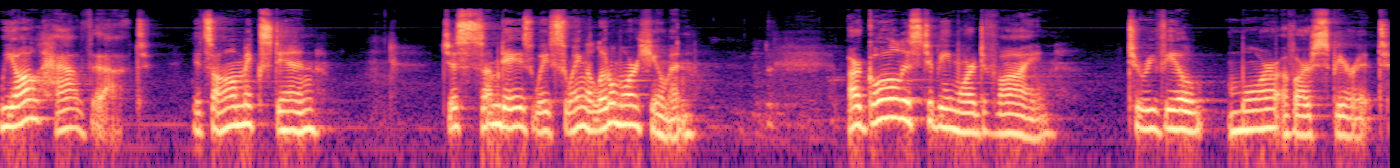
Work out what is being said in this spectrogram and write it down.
We all have that. It's all mixed in. Just some days we swing a little more human. Our goal is to be more divine, to reveal more of our spirit.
